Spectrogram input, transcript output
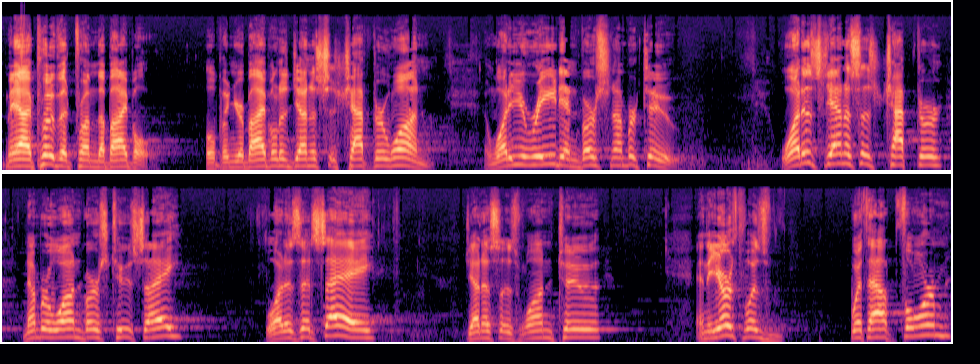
May I prove it from the Bible? Open your Bible to Genesis chapter 1. And what do you read in verse number 2? What does Genesis chapter number 1, verse 2 say? What does it say? Genesis 1 2. And the earth was without form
